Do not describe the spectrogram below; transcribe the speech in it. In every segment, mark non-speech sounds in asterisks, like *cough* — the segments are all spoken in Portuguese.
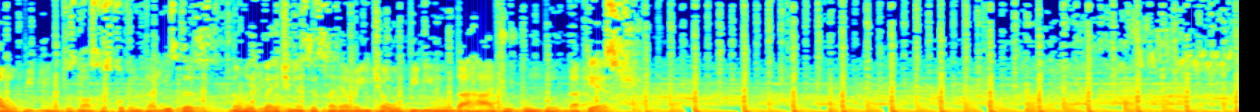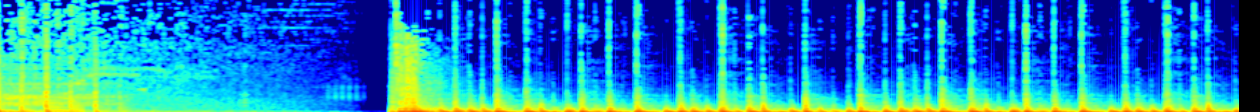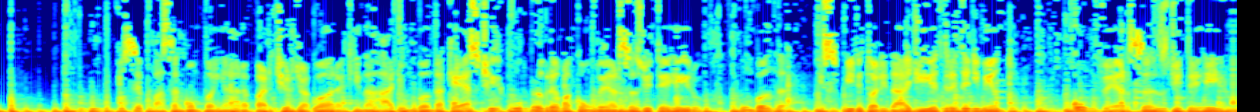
A opinião dos nossos comentaristas não reflete necessariamente a opinião da rádio Umbanda Cast. Partir de agora aqui na Rádio Umbanda Cast o programa Conversas de Terreiro. Umbanda, espiritualidade e entretenimento. Conversas de Terreiro.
